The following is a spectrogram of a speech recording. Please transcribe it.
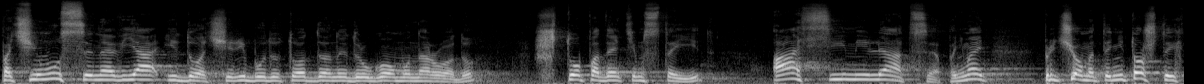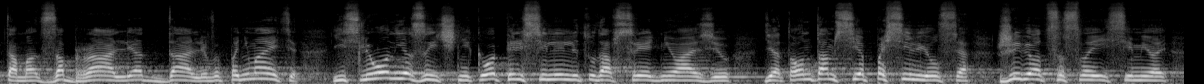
Почему сыновья и дочери будут отданы другому народу? Что под этим стоит? Ассимиляция. Понимаете? Причем это не то, что их там забрали, отдали. Вы понимаете, если он язычник, его переселили туда, в Среднюю Азию, где-то, он там все поселился, живет со своей семьей –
